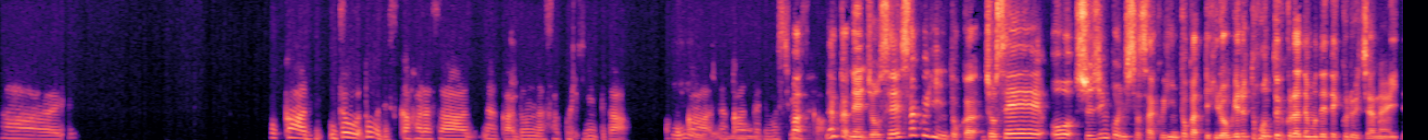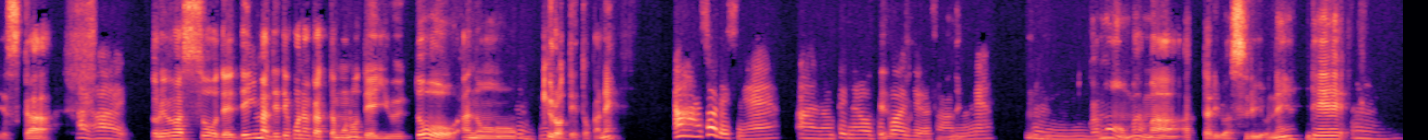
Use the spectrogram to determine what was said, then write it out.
うん、はい。他、どう、どうですか？原さん。なんか、どんな作品とか他、なんかあったりもしますか、まあ、なんかね、女性作品とか、女性を主人公にした作品とかって広げると本当にいくらでも出てくるじゃないですか。はいはい。それはそうで、で、今出てこなかったもので言うと、あの、うんうん、キュロテとかね。ああ、そうですね。あの、ペネロープ・バージュさんのね。うん。とかも、まあまあ、あったりはするよね。で、うん、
